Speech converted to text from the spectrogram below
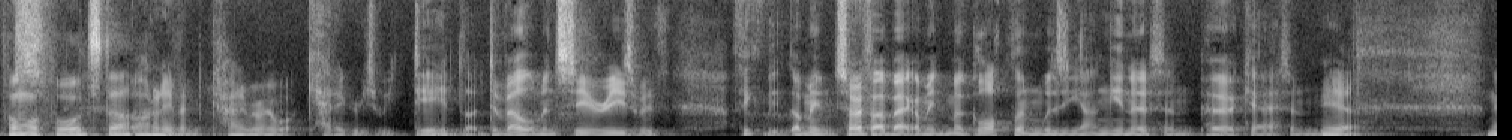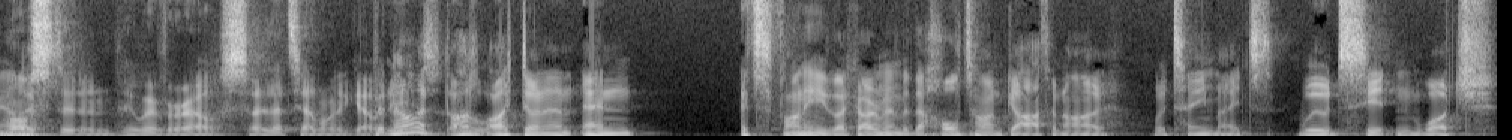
Formula Ford stuff. I don't even can't even remember what categories we did. Like development series with, I think. I mean, so far back. I mean, McLaughlin was young in it, and Percat, and Yeah, Now Mostert, and whoever else. So that's how long ago But it no, I. I like doing it, and it's funny. Like I remember the whole time Garth and I were teammates, we would sit and watch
